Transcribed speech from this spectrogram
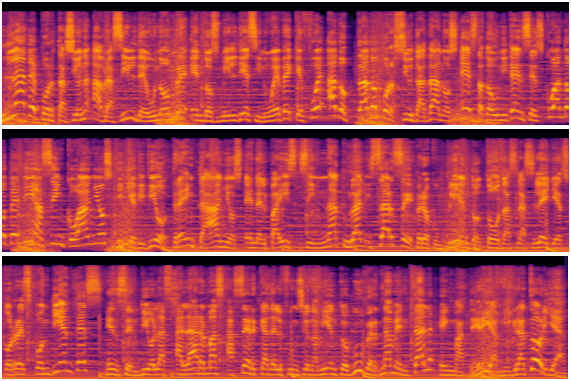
La deportación a Brasil de un hombre en 2019 que fue adoptado por ciudadanos estadounidenses cuando tenía 5 años y que vivió 30 años en el país sin naturalizarse, pero cumpliendo todas las leyes correspondientes, encendió las alarmas acerca del funcionamiento gubernamental en materia migratoria.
